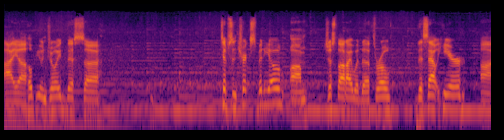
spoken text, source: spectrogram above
I uh, hope you enjoyed this uh, tips and tricks video. Um, just thought I would uh, throw this out here uh,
